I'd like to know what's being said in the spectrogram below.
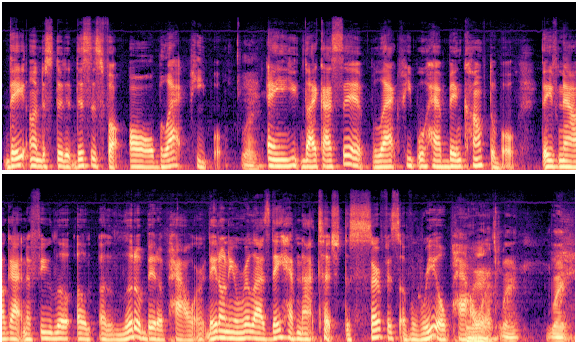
they understood that this is for all black people. Right. And you, like I said, black people have been comfortable. They've now gotten a few little, a, a little bit of power. They don't even realize they have not touched the surface of real power. Right. Right, right.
